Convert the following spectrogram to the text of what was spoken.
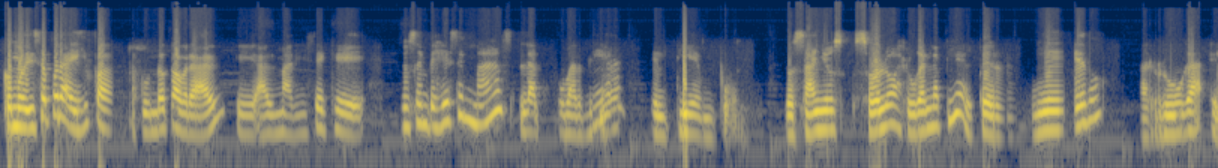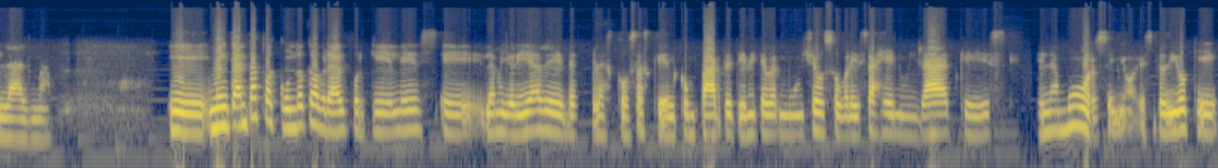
Como dice por ahí Facundo Cabral, eh, Alma dice que nos envejece más la cobardía que el tiempo. Los años solo arrugan la piel, pero el miedo arruga el alma. Eh, me encanta Facundo Cabral porque él es, eh, la mayoría de, de, las cosas que él comparte tiene que ver mucho sobre esa genuidad que es el amor, señores. Yo digo que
